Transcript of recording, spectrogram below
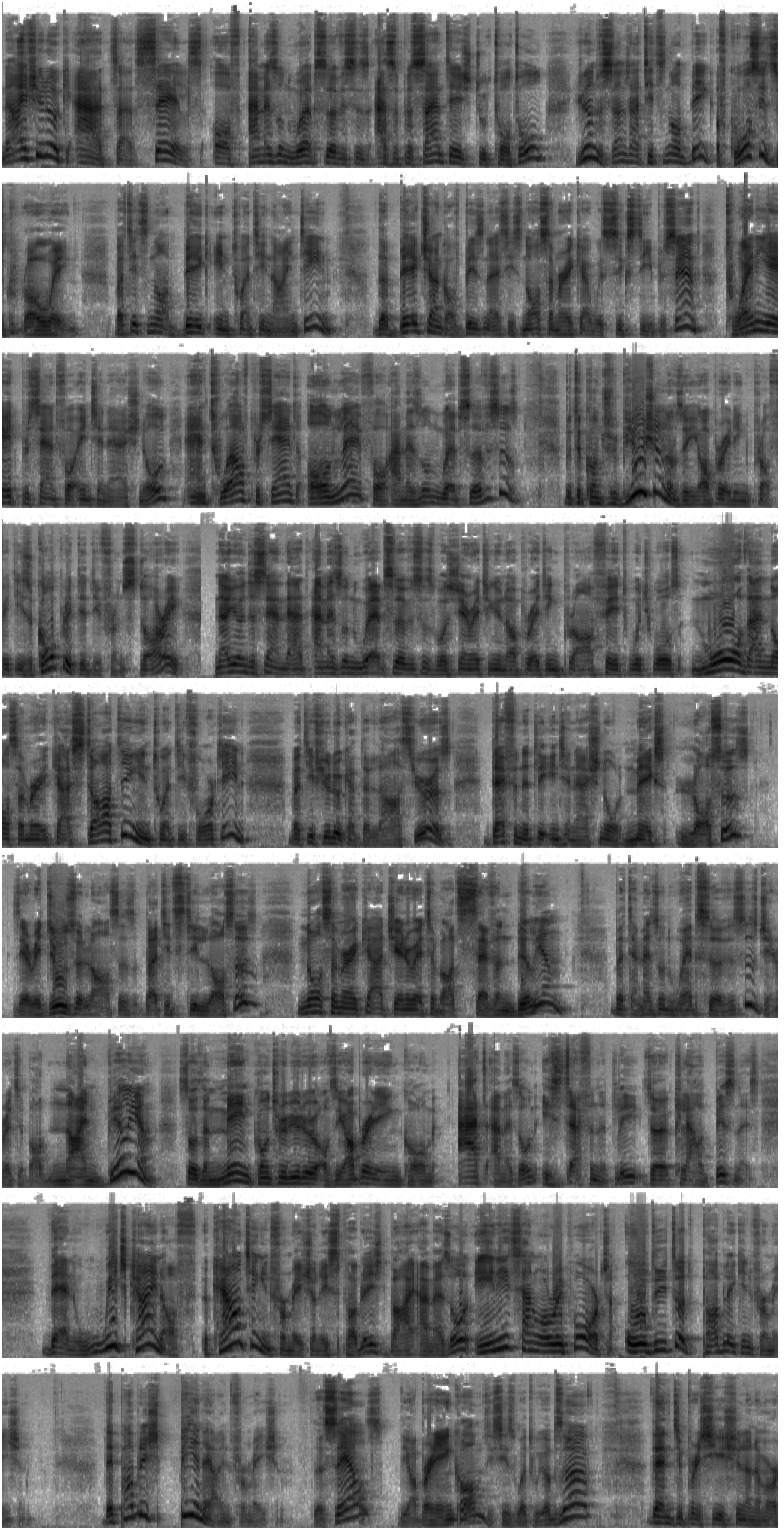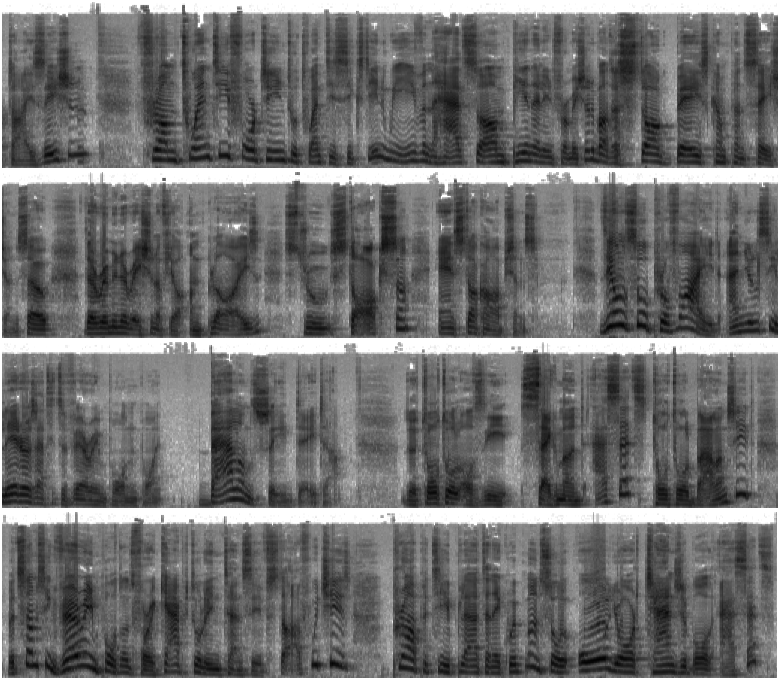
Now, if you look at uh, sales of Amazon Web Services as a percentage to total, you understand that it's not big. Of course, it's growing, but it's not big in 2019. The big chunk of business is North America with 60%, 28% for international, and 12% only for Amazon Web Services. But the contribution of the operating profit is a completely different story. Now you understand that Amazon Web Services was generating an operating profit which was more than North America starting in 2014. But if you look at the last years, definitely international makes losses they reduce the losses, but it's still losses. North America generates about 7 billion, but Amazon Web Services generates about 9 billion. So the main contributor of the operating income at Amazon is definitely the cloud business. Then, which kind of accounting information is published by Amazon in its annual report, audited public information? They publish P&L information. The sales, the operating income, this is what we observe then depreciation and amortization. From 2014 to 2016, we even had some P&L information about the stock-based compensation, so the remuneration of your employees through stocks and stock options. They also provide, and you'll see later that it's a very important point, balance sheet data. The total of the segment assets, total balance sheet, but something very important for capital intensive stuff, which is property, plant, and equipment, so all your tangible assets.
